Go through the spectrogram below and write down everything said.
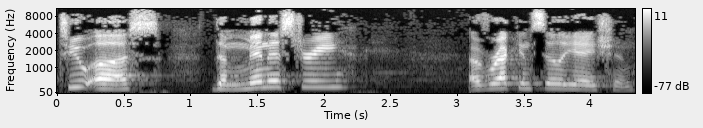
to us the ministry of reconciliation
